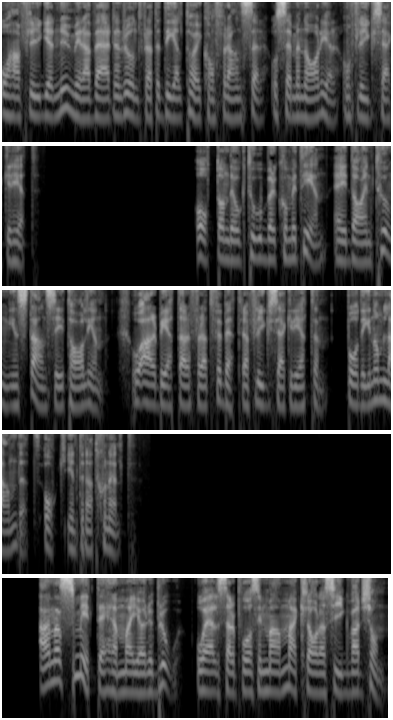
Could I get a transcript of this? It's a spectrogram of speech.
och han flyger numera världen runt för att delta i konferenser och seminarier om flygsäkerhet. 8 oktober-kommittén är idag en tung instans i Italien och arbetar för att förbättra flygsäkerheten både inom landet och internationellt. Anna Smith är hemma i Örebro och hälsar på sin mamma Klara Sigvardsson.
